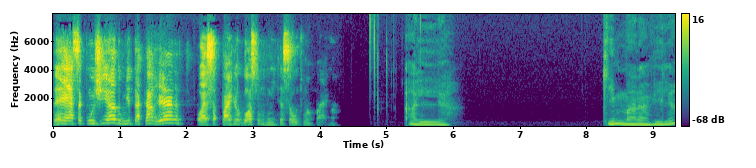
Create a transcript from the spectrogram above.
Né? Essa com o Jean, do Mito da Caverna. Ó, essa página eu gosto muito, essa última página. Olha. Que maravilha.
